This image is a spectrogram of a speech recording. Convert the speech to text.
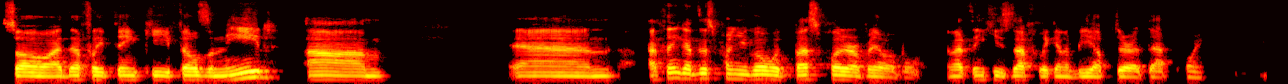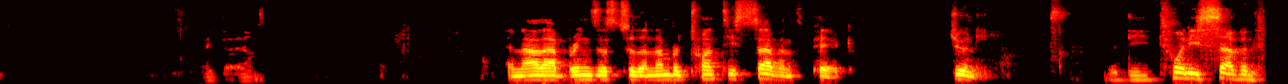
So I definitely think he fills a need. Um, and I think at this point you go with best player available, and I think he's definitely going to be up there at that point. Like that. And now that brings us to the number 27th pick, Junie. With the 27th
